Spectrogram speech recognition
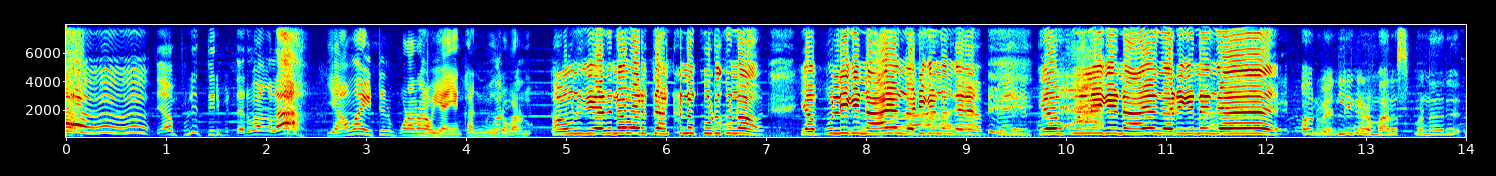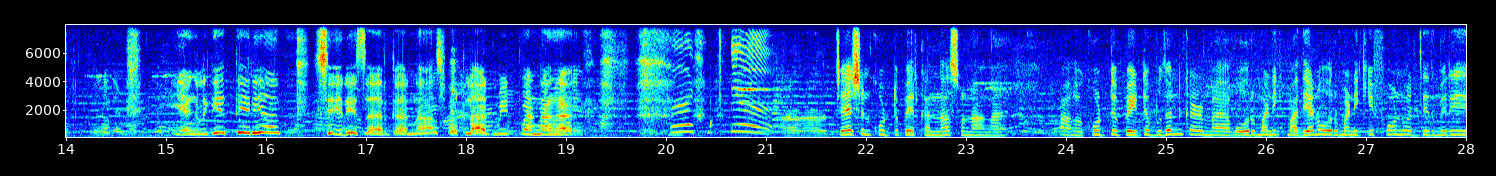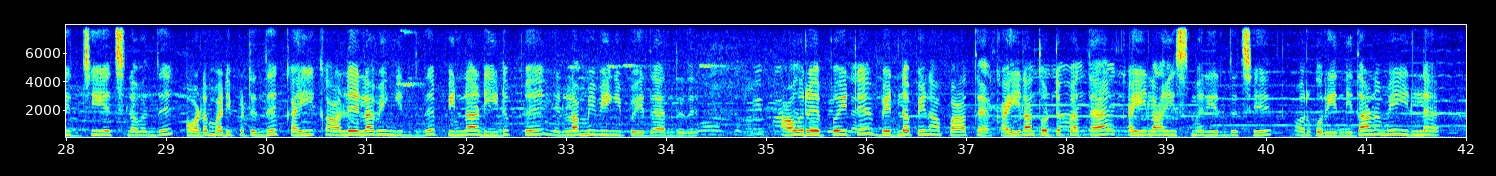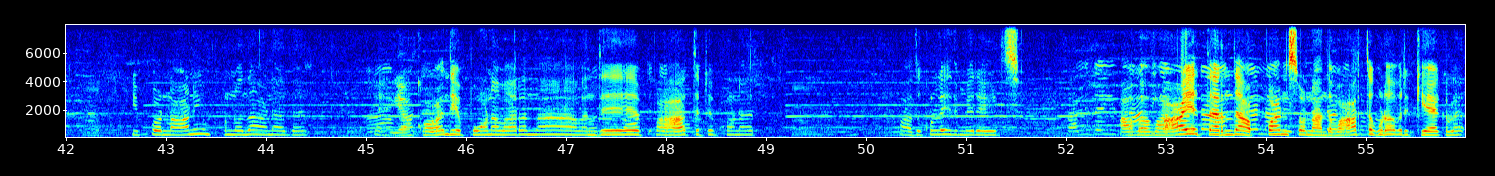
என் பிள்ளை திருப்பி தருவாங்களா? எவன் இட்டுன்னு போனானா அவன் என் கண் மீதுல வரணும். அவனுக்கு எதுனா ஒரு தண்டனை கொடுக்கணும். என் புள்ளிக்கு நியாயம் கடிக்கணுங்க. என் புள்ளிக்கு நியாயம் கடிக்கணுங்க. அவர் வெள்ளிக்கிழமை அரெஸ்ட் பண்ணார். எங்களுக்கே தெரியாது. சீரியஸாக இருக்காருன்னு ஹாஸ்பிட்டலில் அட்மிட் பண்ணாங்க. ஸ்டேஷன் கூப்பிட்டு போயிருக்கேன்னு தான் சொன்னாங்க. அங்கே கூப்பிட்டு போயிட்டு புதன்கிழமை ஒரு மணிக்கு மதியானம் ஒரு மணிக்கு ஃபோன் வருது. இதுமாரி ஜிஹெச்சில் வந்து உடம்பு அடிபட்டிருந்து கை கால் எல்லாம் வீங்கி இருந்தது. பின்னாடி இடுப்பு எல்லாமே வீங்கி போய் தான் இருந்தது. அவர் போயிட்டு பெட்டில் போய் நான் பார்த்தேன். கையெல்லாம் தொட்டு பார்த்தேன். கையெல்லாம் ஐஸ் மாதிரி இருந்துச்சு. அவருக்கு ஒரு நிதானமே இல்லை. இப்போ நானும் என் பொண்ணு தான் ஆனாத என் குழந்தைய போன வாரம் தான் வந்து பார்த்துட்டு போனார். அதுக்குள்ளே இதுமாரி ஆயிடுச்சு. அவள் வாயை திறந்து அப்பான்னு சொன்ன அந்த வார்த்தை கூட அவர் கேட்கல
